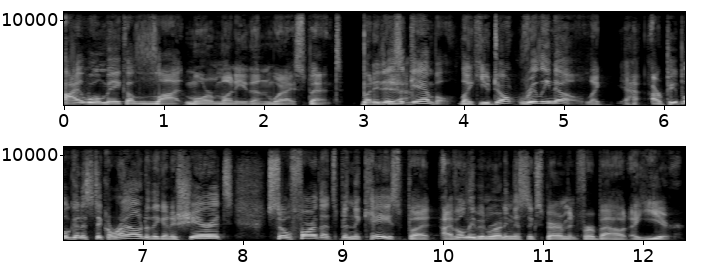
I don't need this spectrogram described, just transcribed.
I will make a lot more money than what I spent. But it is yeah. a gamble. Like you don't really know. Like are people going to stick around? Are they going to share it? So far that's been the case, but I've only been running this experiment for about a year.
